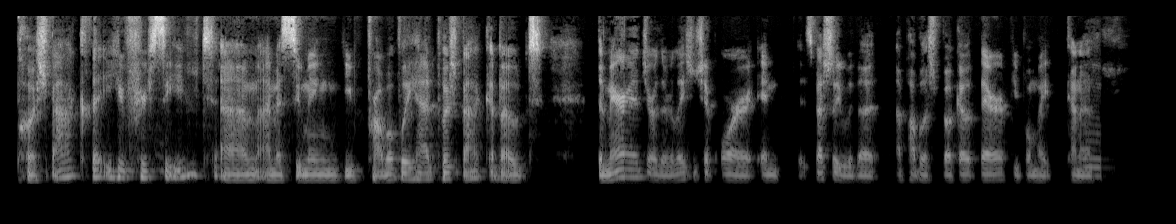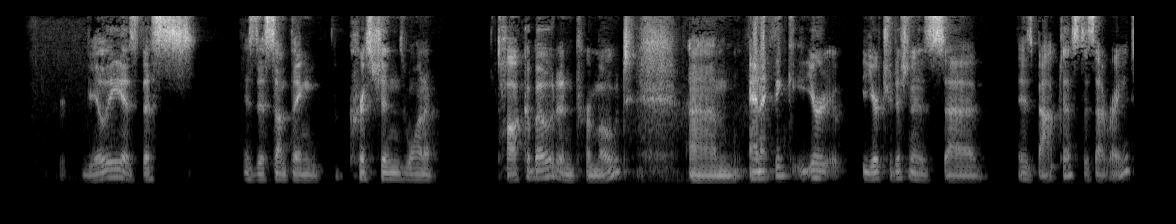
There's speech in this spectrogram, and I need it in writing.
pushback that you've received? Um, I'm assuming you've probably had pushback about the marriage or the relationship, or in, especially with a, a published book out there, people might kind of mm. really is this is this something Christians want to talk about and promote? Um, and I think your your tradition is uh, is Baptist. Is that right?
